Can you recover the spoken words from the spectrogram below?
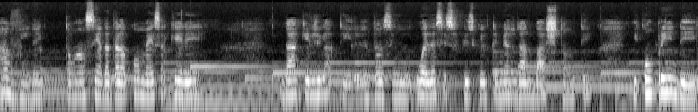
a vir, né? Então a ansiedade dela começa a querer dar aqueles gatilhos. Então assim, o exercício físico ele tem me ajudado bastante e compreender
